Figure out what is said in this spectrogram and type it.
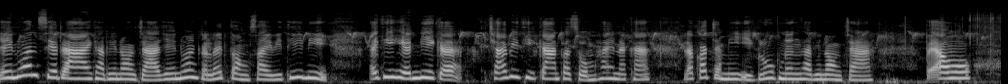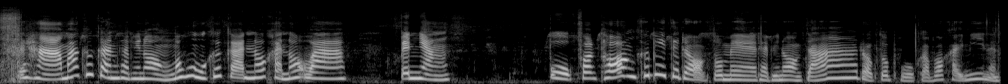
ยายนวลเสียดายค่ะพี่น้องจ๋ายายนวลก็เลยต้องใส่วิธีนี้ไอ้ที่เห็นนี่ก็ใช้วิธีการผสมให้นะคะ แล้วก็จะมีอีกลูกนึงค่ะพี่น้องจ้า ไปเอาไปหามาคือกันค่ะพี่น้องมะหูคือกันเนาะค่ะเนาะว่าเป็นอย่างปลูกฟักทองคือมีแต่ดอกตัวแม่แต่พี่น้องจ้าดอกตัวผูกกับว่าใครมีนั่น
